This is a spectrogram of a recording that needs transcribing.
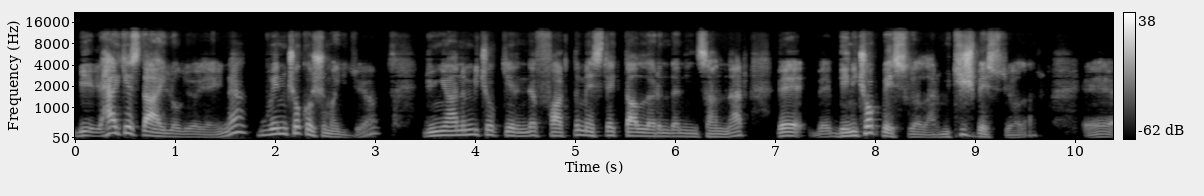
Bir, herkes dahil oluyor yayına. Bu benim çok hoşuma gidiyor. Dünyanın birçok yerinde farklı meslek dallarından insanlar ve beni çok besliyorlar. Müthiş besliyorlar e,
